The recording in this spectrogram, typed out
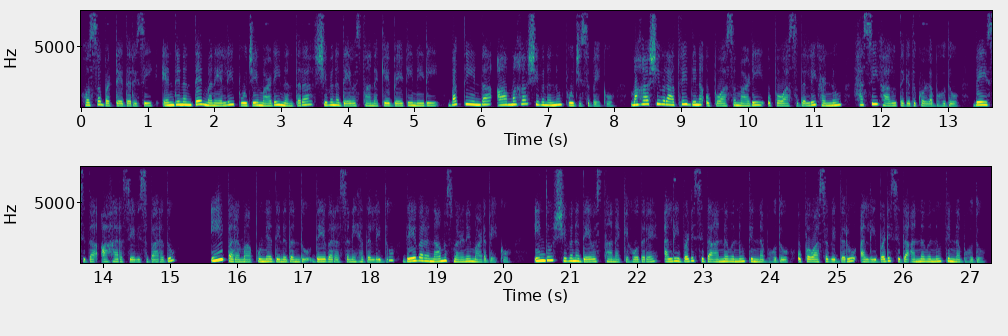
ಹೊಸ ಬಟ್ಟೆ ಧರಿಸಿ ಎಂದಿನಂತೆ ಮನೆಯಲ್ಲಿ ಪೂಜೆ ಮಾಡಿ ನಂತರ ಶಿವನ ದೇವಸ್ಥಾನಕ್ಕೆ ಭೇಟಿ ನೀಡಿ ಭಕ್ತಿಯಿಂದ ಆ ಮಹಾಶಿವನನ್ನು ಪೂಜಿಸಬೇಕು. ಮಹಾಶಿವರಾತ್ರಿ ದಿನ ಉಪವಾಸ ಮಾಡಿ ಉಪವಾಸದಲ್ಲಿ ಹಣ್ಣು, ಹಸಿ ಹಾಲು ತೆಗೆದುಕೊಳ್ಳಬಹುದು. ಬೇಯಿಸಿದ ಆಹಾರ ಸೇವಿಸಬಾರದು. ಈ ಪರಮ ಪುಣ್ಯ ದಿನದಂದು ದೇವರ ಸನಿಹದಲ್ಲಿದ್ದು ದೇವರ ನಾಮಸ್ಮರಣೆ ಮಾಡಬೇಕು. ಇಂದು ಶಿವನ ದೇವಸ್ಥಾನಕ್ಕೆ ಹೋದರೆ ಅಲ್ಲಿ ಬಡಿಸಿದ ಅನ್ನವನ್ನು ತಿನ್ನಬಹುದು. ಉಪವಾಸವಿದ್ದರೂ ಅಲ್ಲಿ ಬಡಿಸಿದ ಅನ್ನವನ್ನು ತಿನ್ನಬಹುದು.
